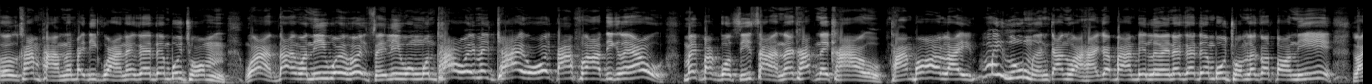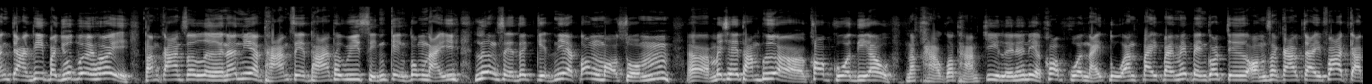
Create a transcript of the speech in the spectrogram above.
เออข้ามผ่านกันไปดีกว่านะครับท่านผู้ชม ว่าได้วันนี้เว้ยเฮ้ยเสรีวงมนเท่าไอ้ยไม่ใช่โอ้ยตาฝาดอีกแล้ว ไม่ปรากฏศีรษะนะครับในข่าว ถามเพราะอะไรไม่รู้เหมือนกันว่าหายกระบาลไปเลยนะครับท่านผู้ชมแล้วก็ตอนนี้ หลังจากที่ประยุทธ์เว้ยเฮ้ยทำการเสลอนะเนี่ยถามเศรษฐาทวีสินเก่งตรงไหน เรื่องเศรษฐกิจเนี่ยต้องเหมาะสมเอ่อไม่ใช่ทำเพื่อครอบครัวเดียวนักข่าวก็ถามจี้เลยนะเนี่ยครอบครัวไหนตูอันไปไปไม่เป็นก็เจอออมสกาวใจฟาดกับ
